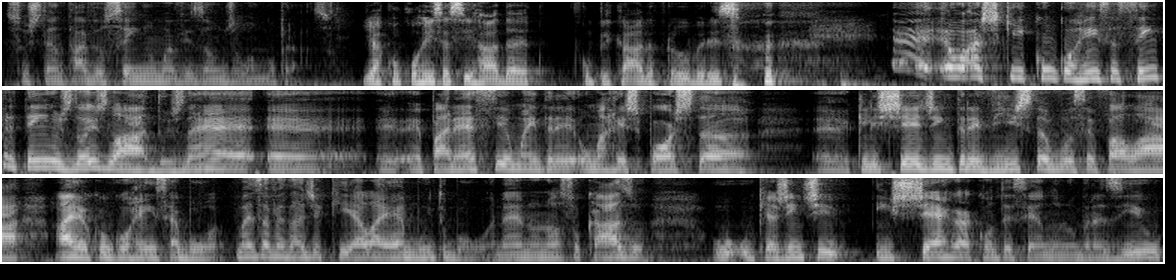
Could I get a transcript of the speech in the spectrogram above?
sustentável sem uma visão de longo prazo? E a concorrência acirrada é complicada para Uber, isso? É, eu acho que concorrência sempre tem os dois lados, né? É, é, é parece uma, uma resposta é, clichê de entrevista você falar, ah, a concorrência é boa. Mas a verdade é que ela é muito boa, né? No nosso caso, o, o, que a gente enxerga acontecendo no Brasil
